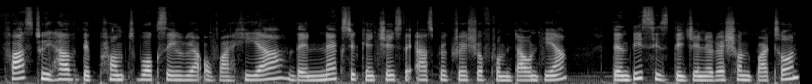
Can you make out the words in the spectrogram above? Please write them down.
First, we have the prompt box area over here. Then next, you can change the aspect ratio from down here. Then this is the generation button.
